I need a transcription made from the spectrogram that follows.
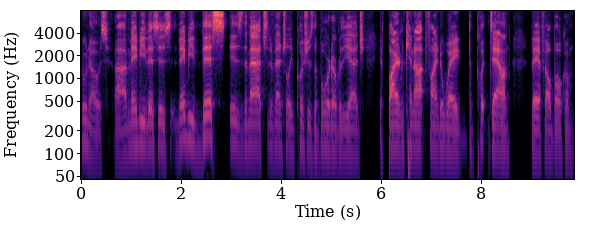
Who knows? Uh, maybe this is maybe this is the match that eventually pushes the board over the edge if Bayern cannot find a way to put down VfL Bochum.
